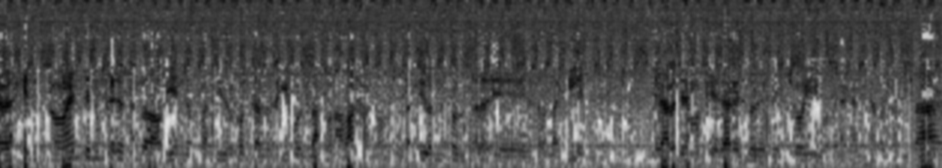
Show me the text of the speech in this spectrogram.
verdad es que normalmente nunca se han dado bien los partidos contra los equipos de la zona baja, ¿no? Eh, los partidos nuestros eh, son de Aquiles. Y ahora tenemos que dar el do de pecho y volver a caminar a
